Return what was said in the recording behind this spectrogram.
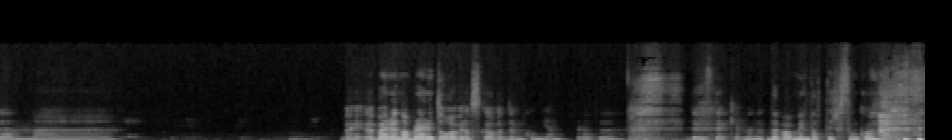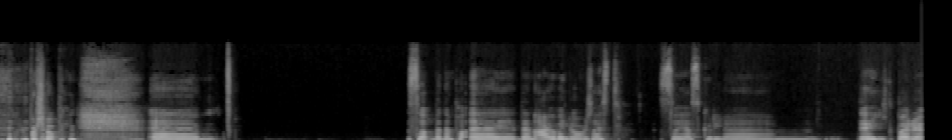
Den uh... Oi, bare, Nå ble jeg litt overraska over at de kom hjem. For det, det visste jeg ikke. Men det var min datter som kom på shopping. Uh, så, men den, eh, den er jo veldig oversized. Så jeg skulle mm, Jeg gikk bare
